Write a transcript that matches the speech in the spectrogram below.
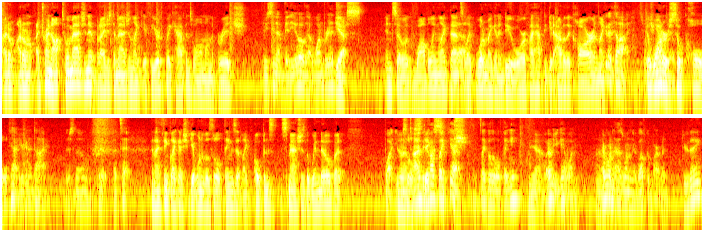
I don't, I don't, I try not to imagine it, but I just imagine like if the earthquake happens while I'm on the bridge, Have you seen that video of that one bridge? Yes. And so wobbling like that, Yeah. so like what am I gonna do? Or if I have to get out of the car and like, You're gonna die. The water is so cold. Yeah, you're gonna die. There's no. That's it. That's it. And I think like I should get one of those little things that like opens smashes the window, but What you don't those have little time? They cost sticks? like yeah. It's like the little thingy. yeah. Why don't you get one? Everyone know. has one in their glove compartment. Do they?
